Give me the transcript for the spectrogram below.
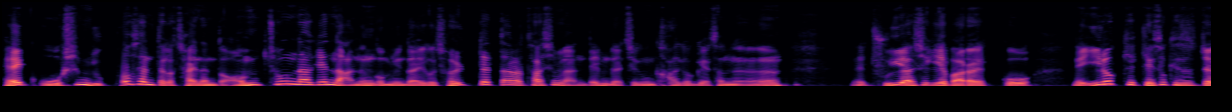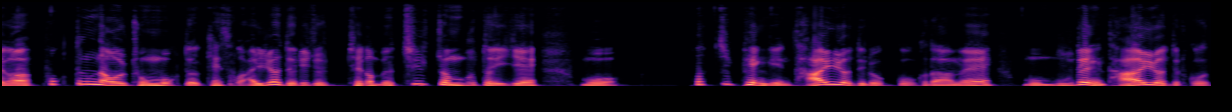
156%가 차이 난다. 엄청나게 나는 겁니다. 이거 절대 따라 타시면 안 됩니다 지금 가격에서는. 네, 주의하시기 바라겠고. 네 이렇게 계속해서 제가 폭등 나올 종목들 계속 알려드리죠. 제가 며칠 전부터 이제 뭐 퍼치 펭귄 다 알려드렸고 그 다음에 뭐 무댕 다 알려드렸고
